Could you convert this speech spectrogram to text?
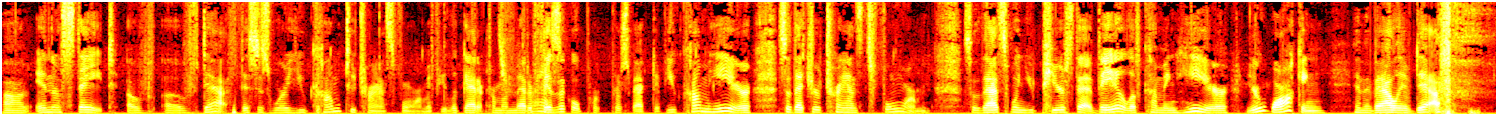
uh, in a state of, of death. This is where you come to transform. If you look at it from that's a metaphysical right. perspective you come here so that you're transformed. So that's when you pierce that veil of coming here you're walking in the valley of death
